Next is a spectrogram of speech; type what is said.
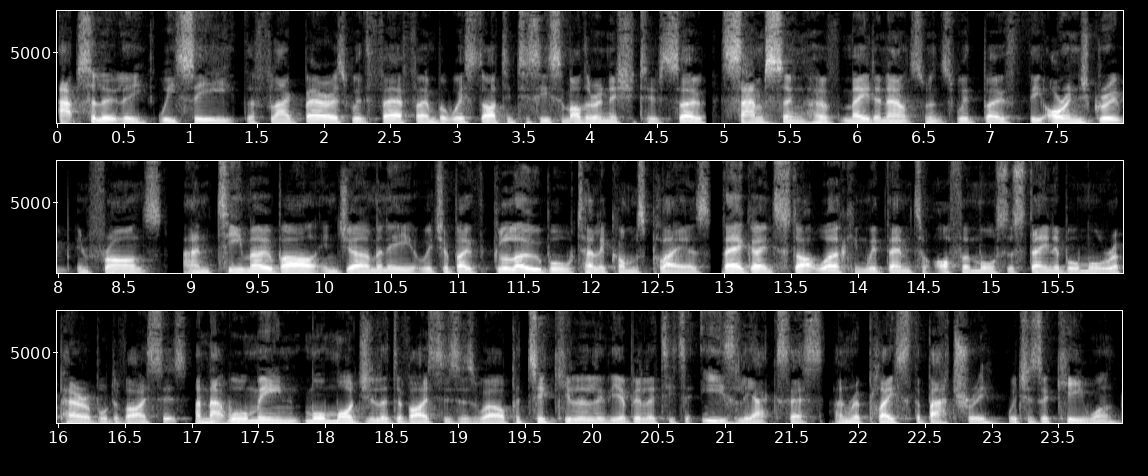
Absolutely. We see the flag bearers with Fairphone, but we're starting to see some other initiatives. So Samsung have made announcements with both the Orange Group in France and T-Mobile in Germany, which are both global telecoms players. They're going to start working with them to offer more sustainable, more repairable devices. And that will mean more modular devices as well, particularly the ability to easily access and replace the battery, which is a key one.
